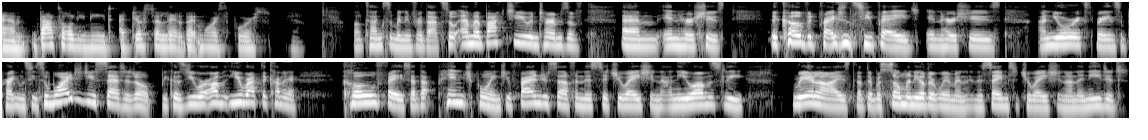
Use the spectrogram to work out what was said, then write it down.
um, that's all you need, uh, just a little bit more support. Yeah. Well, thanks a million for that. So, Emma, back to you in terms of um, in our shoes, the COVID pregnancy page in our shoes, and your experience of pregnancy. So, why did you set it up? Because you were you were at the kind of cold face at that pinch point. You found yourself in this situation, and you obviously realized that there were so many other women in the same situation and they needed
